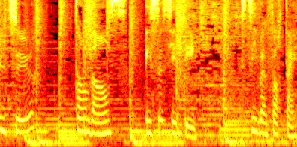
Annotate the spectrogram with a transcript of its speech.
Culture, tendance et société. Steve Fortin.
